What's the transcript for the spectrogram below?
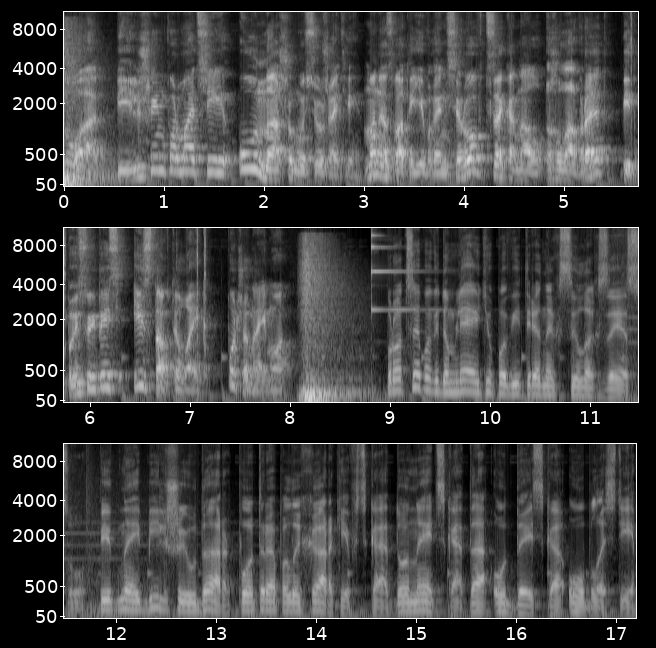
Ну а більше інформації у нашому сюжеті. Мене звати Євген Сіров, це канал Главред. Підписуйтесь і ставте лайк. Починаємо. Про це повідомляють у повітряних силах ЗСУ. Під найбільший удар потрапили Харківська, Донецька та Одеська області.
